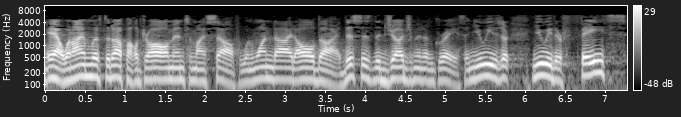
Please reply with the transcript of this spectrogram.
Yeah, when I'm lifted up, I'll draw them into myself. When one died, all died. This is the judgment of grace. And you either, you either face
